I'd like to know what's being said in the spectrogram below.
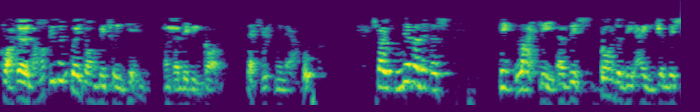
quite an argument went on between him and the living God. That's written in our book. So never let us think lightly of this God of the age and this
